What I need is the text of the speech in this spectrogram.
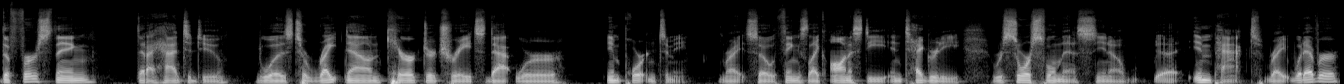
the first thing that I had to do was to write down character traits that were important to me, right? So things like honesty, integrity, resourcefulness, you know, uh, impact, right? Whatever,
